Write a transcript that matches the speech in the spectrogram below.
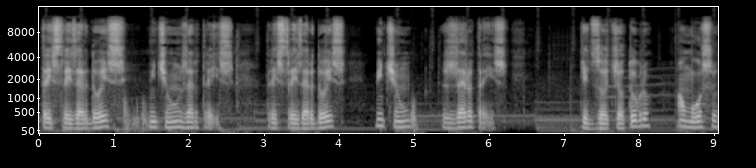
3302 2103 3302 2103. Dia 18 de outubro, almoço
